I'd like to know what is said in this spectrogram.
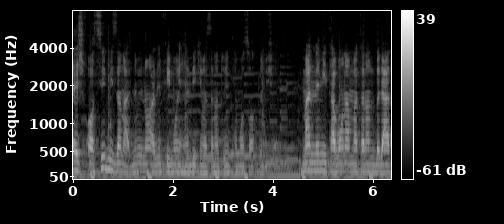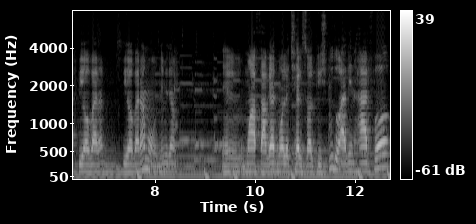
عشق آسیب می‌زند. نمی‌دونم از این فیلم های هندی که مثلا تو این تما ساخته میشه. من نمی‌توانم مثلا به دست بیاورم, بیاورم و نمی‌دونم موفقیت مال چل سال پیش بود و از این حرفا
